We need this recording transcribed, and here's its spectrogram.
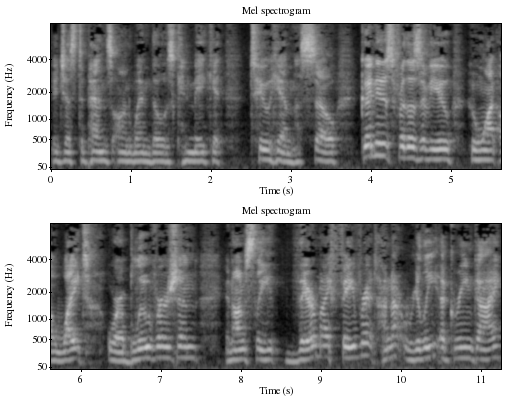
It just depends on when those can make it to him. So good news for those of you who want a white or a blue version. And honestly, they're my favorite. I'm not really a green guy,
